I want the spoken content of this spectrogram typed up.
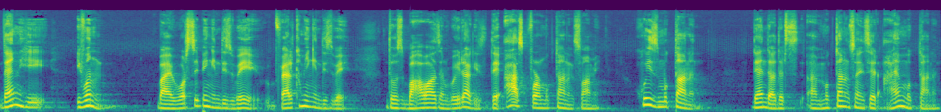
Then he even by worshipping in this way, welcoming in this way, those bhavas and vairagis, they ask for Muktanand Swami. Who is Muktanand? Then the others, uh, Muktanand Swami said, I am Muktanand.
